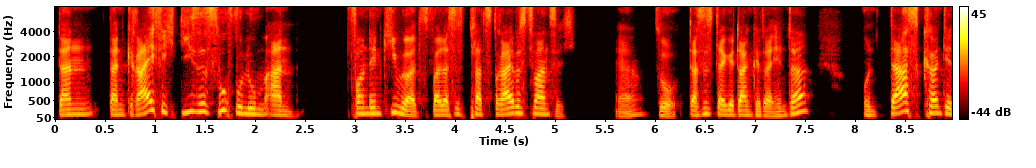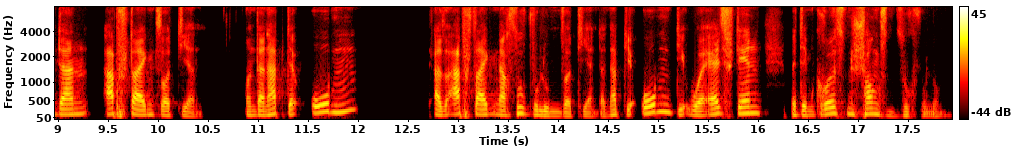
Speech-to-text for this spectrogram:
dann, dann greife ich dieses Suchvolumen an von den Keywords, weil das ist Platz 3 bis 20. Ja, so, das ist der Gedanke dahinter. Und das könnt ihr dann absteigend sortieren. Und dann habt ihr oben also absteigend nach Suchvolumen sortieren. Dann habt ihr oben die URLs stehen mit dem größten Chancensuchvolumen.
